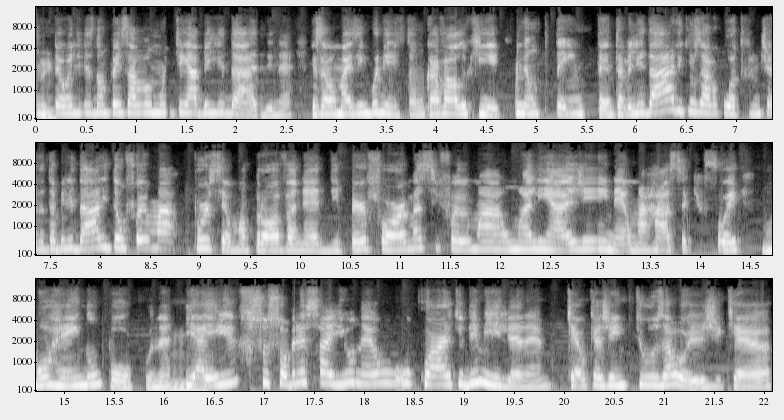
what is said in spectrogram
Sim. Então eles não pensavam muito em habilidade, né? Pensavam mais em bonito. Então um cavalo que não tem tanta habilidade, cruzava com outro que não tinha tanta habilidade, então foi uma por ser uma prova, né, de performance, foi uma, uma linhagem, né, uma raça que foi morrendo um pouco, né? Uhum. E aí isso sobressaiu, né, o, o, quarto de milha, né, que é o que a gente usa hoje, que é,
